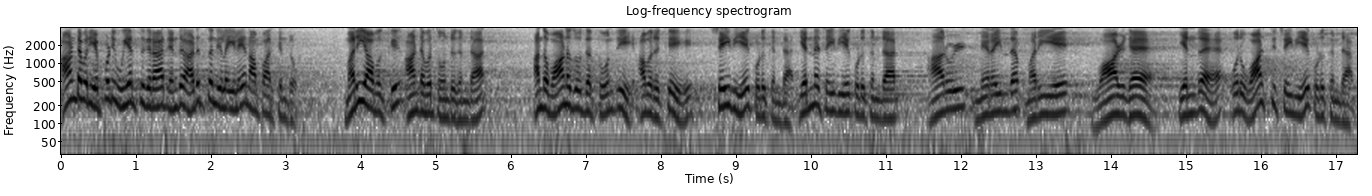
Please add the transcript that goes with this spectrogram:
ஆண்டவர் எப்படி உயர்த்துகிறார் என்று அடுத்த நிலையிலே நாம் பார்க்கின்றோம். மரியாவுக்கு ஆண்டவர் தோன்றுகின்றார். அந்த வானதூதர் தோன்றி அவருக்கு செய்தியை கொடுக்கின்றார். என்ன செய்தியை கொடுக்கின்றார்? அருள் நிறைந்த மரியே வாழ்க. என்ற ஒரு வாழ்த்து செய்தியை கொடுக்கின்றார்.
